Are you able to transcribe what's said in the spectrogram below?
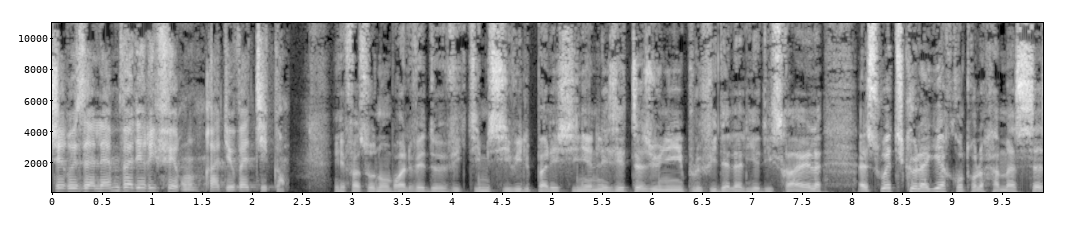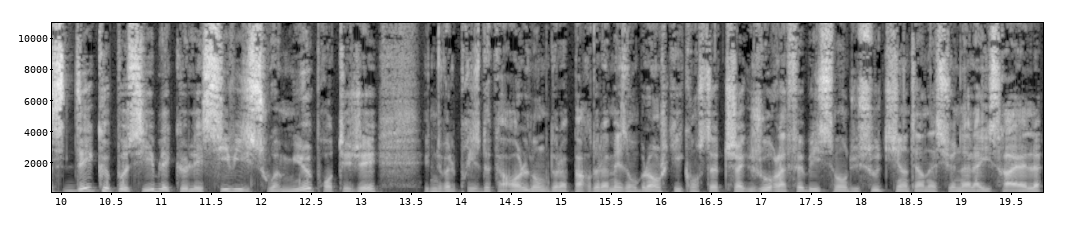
Jérusalem, Valérie Ferron, Radio Vatican. Et face au nombre élevé de victimes civiles palestiniennes, les États-Unis, plus fidèles alliés d'Israël, souhaitent que la guerre contre le Hamas cesse dès que possible et que les civils soient mieux protégés. Une nouvelle prise de parole donc de la part de la Maison-Blanche qui constate chaque jour l'affaiblissement du soutien international à Israël.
